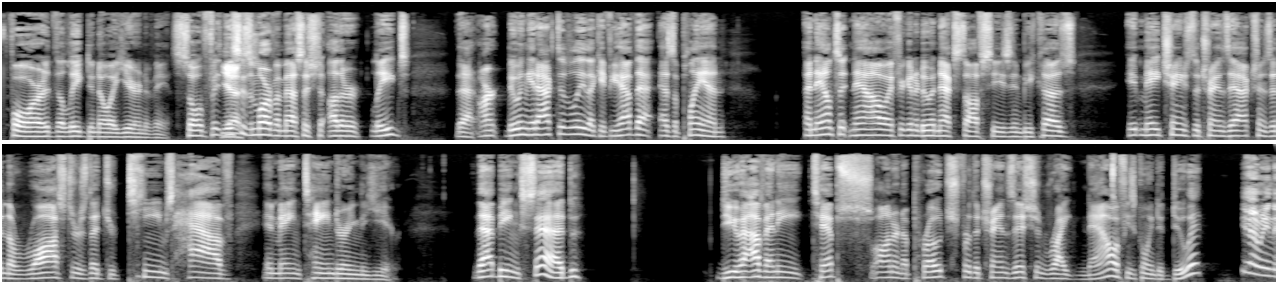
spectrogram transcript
for the league to know a year in advance. So if it, Yes. this is more of a message to other leagues that aren't doing it actively. Like if you have that as a plan, announce it now if you're going to do it next off season because it may change the transactions and the rosters that your teams have and maintain during the year. That being said, do you have any tips on an approach for the transition right now if he's going to do it? Yeah, I mean,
